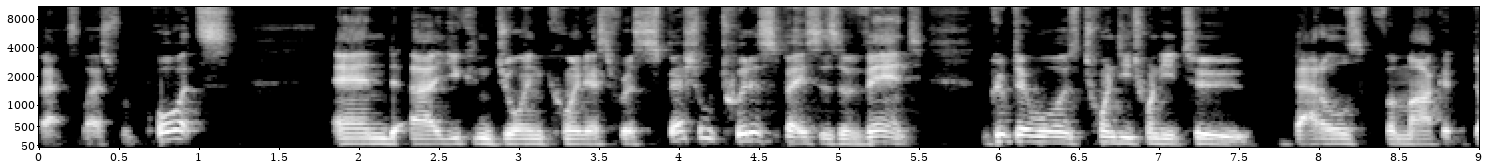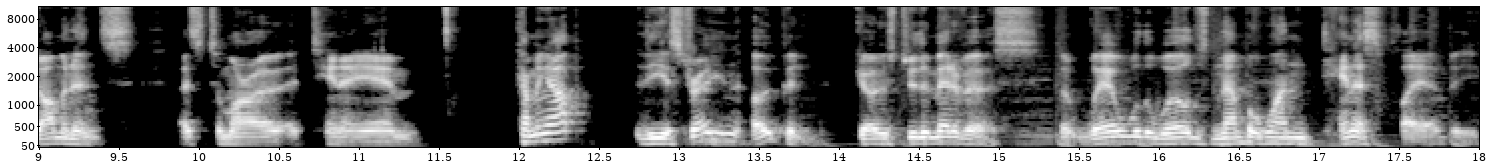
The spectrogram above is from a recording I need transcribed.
backslash reports. And uh, you can join Coindesk for a special Twitter Spaces event, the Crypto Wars 2022 Battles for Market Dominance. That's tomorrow at 10 a.m. Coming up, the Australian Open goes to the metaverse. But where will the world's number one tennis player be?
